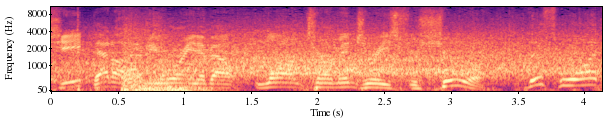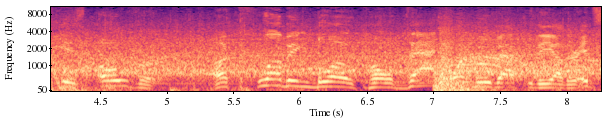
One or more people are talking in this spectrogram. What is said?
She, That'll have you worrying about long-term injuries for sure. This one is over. A clubbing blow called that One move after the other. It's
